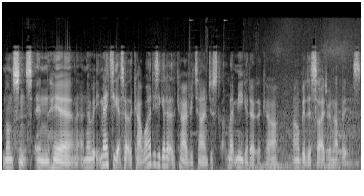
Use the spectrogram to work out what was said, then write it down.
nonsense in here. And then matey gets out of the car. Why does he get out of the car every time? Just let me get out of the car. I'll be the decider in that, but it's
